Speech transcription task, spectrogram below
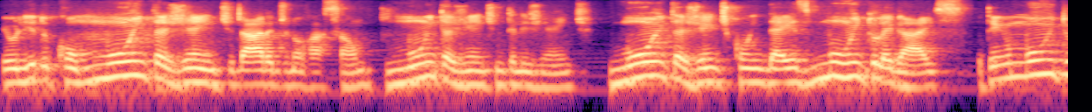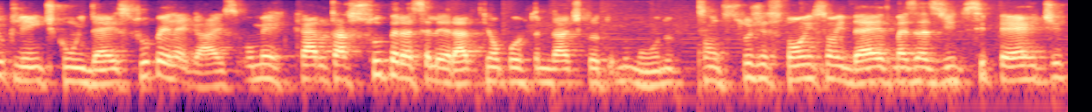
eu lido com muita gente da área de inovação, muita gente inteligente, muita gente com ideias muito legais. Eu tenho muito cliente com ideias super legais. O mercado está super acelerado, tem oportunidade para todo mundo. São sugestões, são ideias, mas a gente se perde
